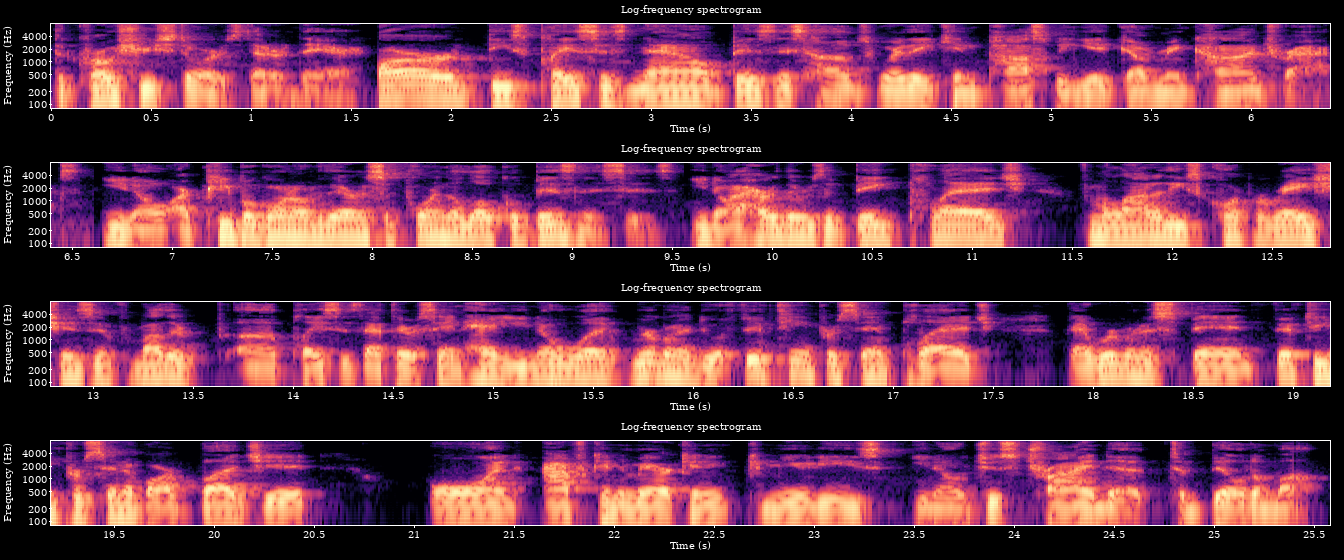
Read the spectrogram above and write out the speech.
the grocery stores that are there. Are these places now business hubs where they can possibly get government contracts? You know are people going over there and supporting the local businesses? You know i heard there was a big pledge from a lot of these corporations and from other uh, places that they're saying hey you know what? We're going to do a 15% pledge that we're going to spend 15% of our budget on African American communities, you know, just trying to to build them up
